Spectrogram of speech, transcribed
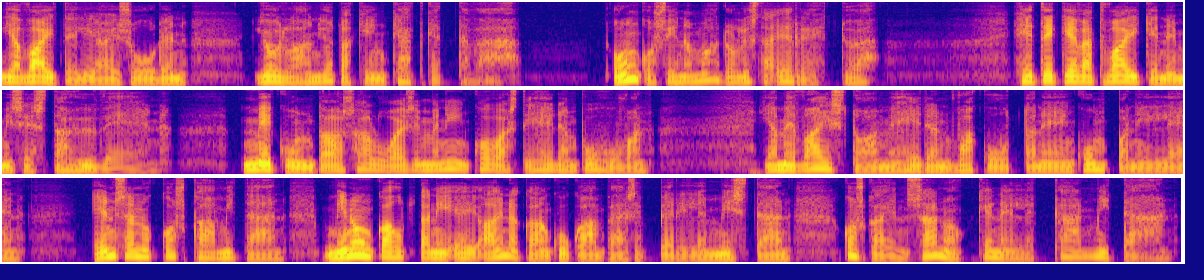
ja vaiteliaisuuden, joilla on jotakin kätkettävää? Onko siinä mahdollista erehtyä? He tekevät vaikenemisesta hyveen. Me kun taas haluaisimme niin kovasti heidän puhuvan, ja me vaistoamme heidän vakuuttaneen kumppanilleen, en sano koskaan mitään. Minun kauttani ei ainakaan kukaan pääse perille mistään, koska en sano kenellekään mitään.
